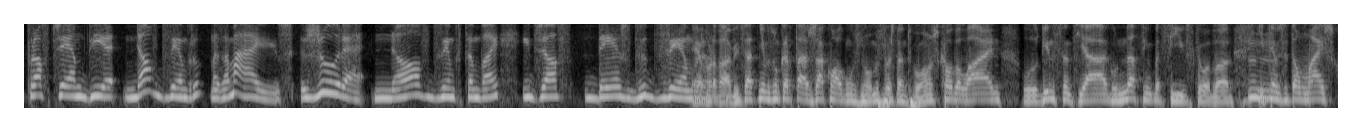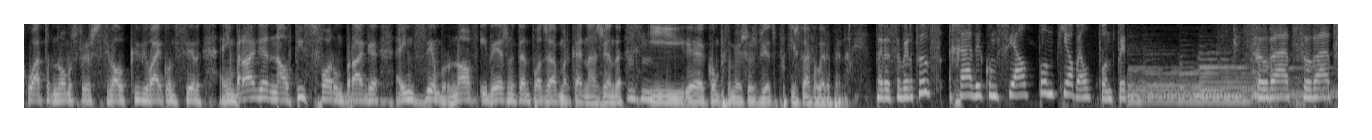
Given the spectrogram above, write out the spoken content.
Prof Jam, dia 9 de dezembro, mas há mais. Jura, 9 de dezembro também e Joff, 10 de dezembro. É verdade, e já tínhamos um cartaz já com alguns nomes bastante bons, Codaline, o Dino Santiago, Nothing But Thieves, que eu adoro, Uhum. e temos então mais quatro nomes para este festival que vai acontecer em Braga, na Altice Fórum de Braga, em dezembro, 9 e 10, no entanto pode já marcar na agenda Uhum. e eh, compre também os seus bilhetes porque isto vai valer a pena. Para saber tudo, radiocomercial.tiobel.pt Saudade, saudade,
